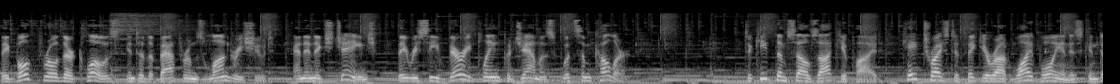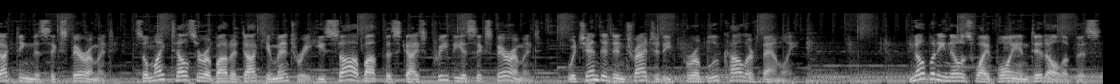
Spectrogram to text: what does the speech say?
they both throw their clothes into the bathroom's laundry chute, and in exchange, they receive very plain pajamas with some color. To keep themselves occupied, Kate tries to figure out why Voyan is conducting this experiment, so Mike tells her about a documentary he saw about this guy's previous experiment, which ended in tragedy for a blue-collar family. Nobody knows why Voyan did all of this,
